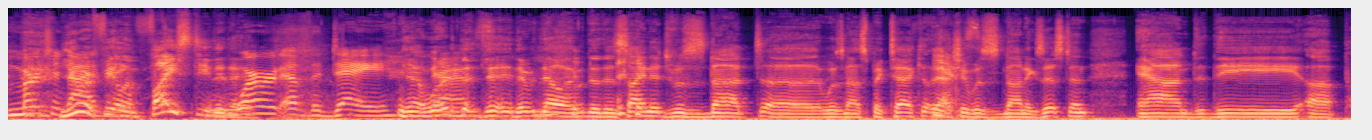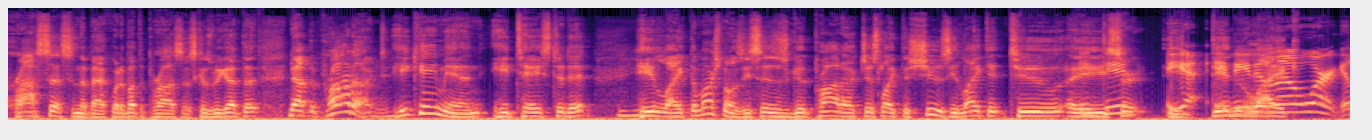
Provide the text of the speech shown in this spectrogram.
merchandising. you were feeling feisty today. Word of the day. Yeah, word of the day. No, the, the signage was not uh, was not spectacular. Yes. Actually, it was non-existent. And the uh, process in the back. What about the process? Because we got the now the product. He came in, he tasted it, Mm-hmm. he liked the marshmallows. He says it's a good product, just like the shoes. He liked it to a certain. yeah, it needed a little work. It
